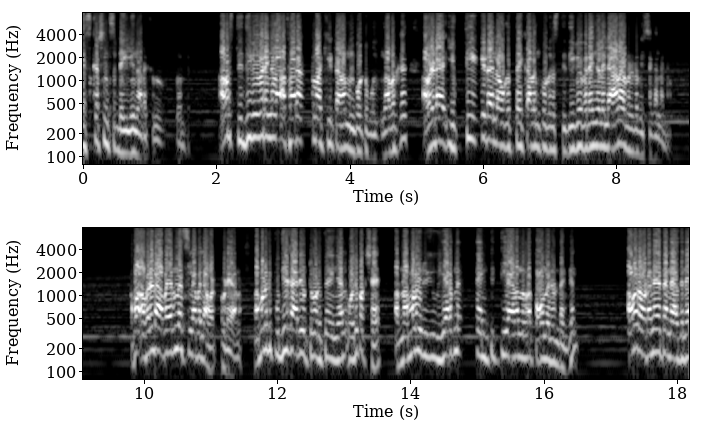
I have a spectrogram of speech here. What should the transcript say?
ഡിസ്കഷൻസ് ഡെയിലി നടക്കുന്നുണ്ട്. അവർ സ്ഥിതി വിവരങ്ങൾ ആധാരമാക്കിയിട്ടാണ് മുൻപോട്ട് പോകുന്നത്. അവർക്ക് അവരുടെ യുക്തിയുടെ ലോകത്തെക്കാളും കൂടുതൽ സ്ഥിതി വിവരങ്ങളിലാണ് അവരുടെ വിശകലനം. അപ്പൊ അവരുടെ അവയർനെസ് ലെവൽ അവിടെയാണ് നമ്മളൊരു പുതിയ കാര്യം ഇട്ട് കൊടുത്തു കഴിഞ്ഞാൽ ഒരു പക്ഷേ നമ്മളൊരു ഉയർന്ന എന്റിറ്റി ആണെന്നുള്ള തോന്നലുണ്ടെങ്കിൽ അവർ ഉടനെ തന്നെ അതിനെ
